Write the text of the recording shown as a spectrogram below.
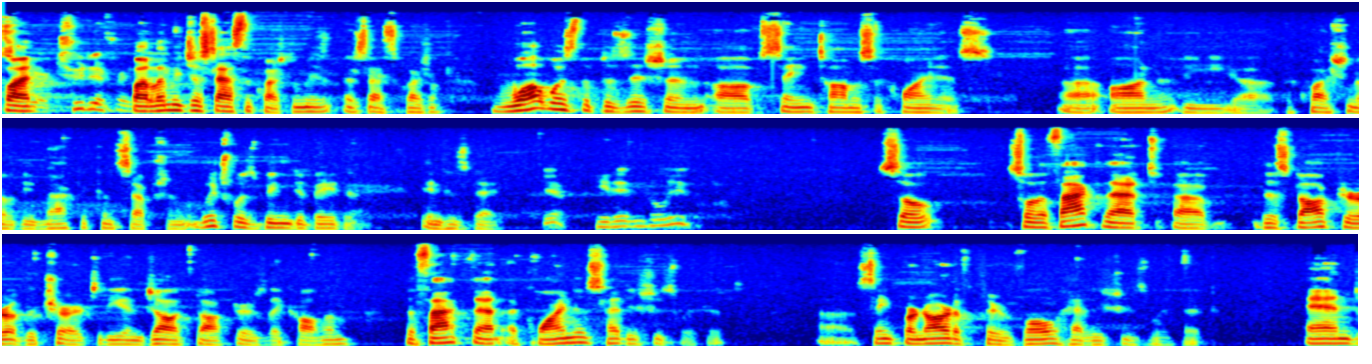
but- are two different But let me just ask the question. Let me just ask the question. What was the position of St. Thomas Aquinas uh, on the, uh, the question of the Immaculate Conception, which was being debated in his day? Yeah, he didn't believe it. So, so the fact that uh, this doctor of the church, the angelic doctor as they call him, the fact that Aquinas had issues with it, uh, Saint Bernard of Clairvaux had issues with it, and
